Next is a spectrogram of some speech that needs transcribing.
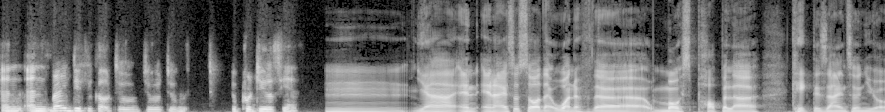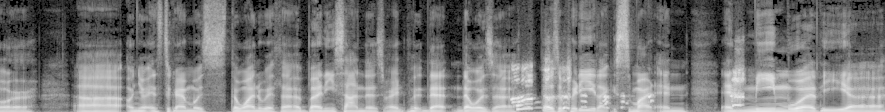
and, and very difficult to to to, to produce. Yes. Mm, yeah, and and I also saw that one of the most popular cake designs on your uh, on your Instagram was the one with uh, Bernie Sanders, right? But That that was a that was a pretty like smart and and meme worthy uh,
